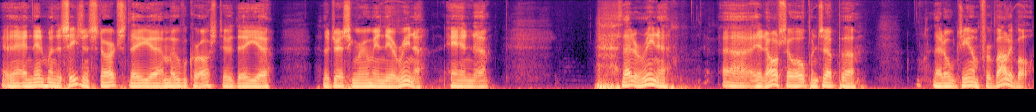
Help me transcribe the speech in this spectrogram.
and, then when the season starts, they uh, move across to the uh, the dressing room in the arena, and uh, that arena uh, it also opens up uh, that old gym for volleyball.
